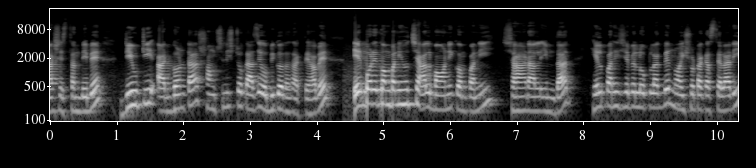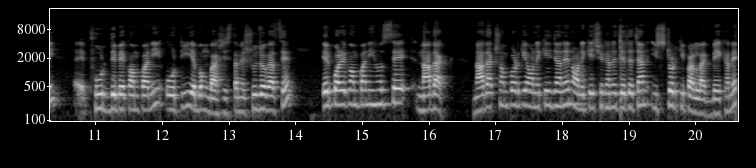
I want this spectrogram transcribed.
বাসস্থান দিবে। ডিউটি আট ঘণ্টা, সংশ্লিষ্ট কাজে অভিজ্ঞতা থাকতে হবে। এরপরে কোম্পানি হচ্ছে Al Bawani company Shahar Al Imdad helper হিসেবে লোক লাগবে নয়শো টাকা স্যালারি ফুড দিবে কোম্পানি ওটি এবং বাসস্থানের সুযোগ আছে। এরপরে কোম্পানি হচ্ছে নাদাক নাদাক সম্পর্কে অনেকেই জানেন, অনেকেই সেখানে যেতে চান। স্টোর কিপার লাগবে এখানে।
